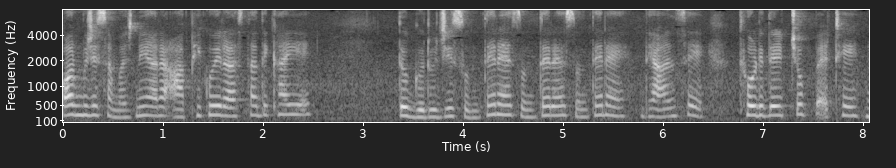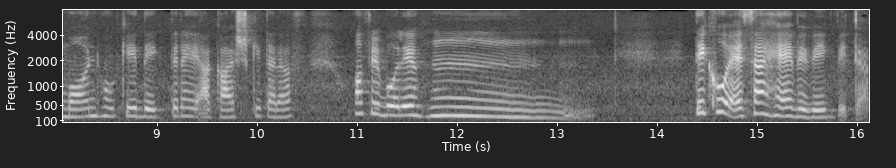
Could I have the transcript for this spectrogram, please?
और मुझे समझ नहीं आ रहा, आप ही कोई रास्ता दिखाइए। तो गुरुजी सुनते रहे सुनते रहे सुनते रहे ध्यान से थोड़ी देर चुप बैठे मौन होके देखते रहे आकाश की तरफ़ और फिर बोले हम्म, देखो ऐसा है विवेक बेटा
